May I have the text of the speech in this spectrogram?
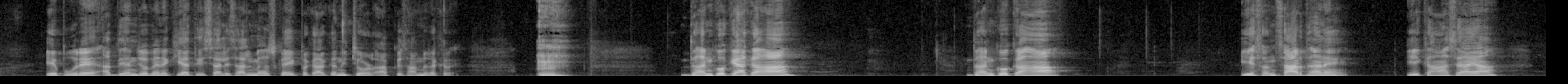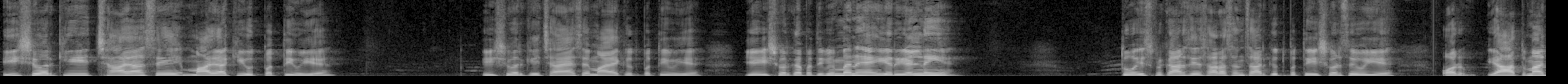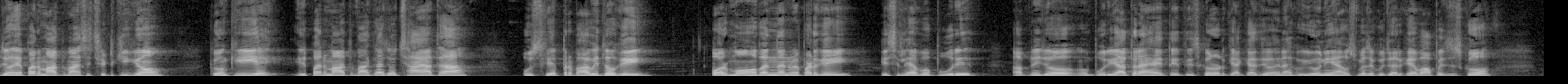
ये पूरे अध्ययन जो मैंने किया तीस चालीस साल में, उसका एक प्रकार का निचोड़ आपके सामने रख रहे धन को क्या कहा? धन को कहा, ये संसार धन है। ये कहाँ से आया? ईश्वर की छाया से माया की उत्पत्ति हुई है। ईश्वर की छाया से माया की उत्पत्ति हुई है। ये ईश्वर का प्रतिबिंबन है, ये रियल नहीं है। तो इस प्रकार से सारा संसार की उत्पत्ति ईश्वर से हुई है। और ये आत्मा जो है, परमात्मा से छिटकी क्यों? क्योंकि ये परमात्मा का जो छाया था, उससे प्रभावित हो गई और मोह बंधन में पड़ गई। इसलिए अब वो पूरी अपनी जो पूरी यात्रा है, तैतीस करोड़ क्या क्या जो है ना योनिया उसमें से गुजर के वापस इसको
